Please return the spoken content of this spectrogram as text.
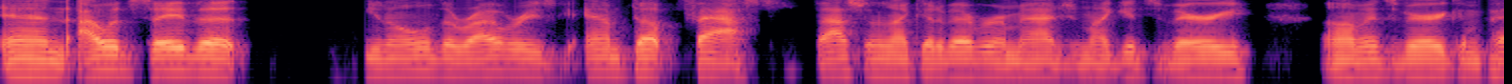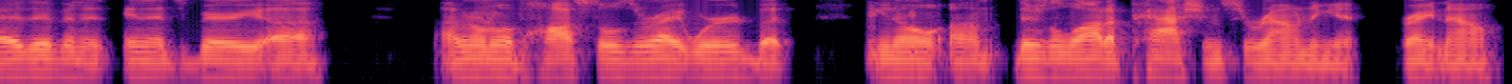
and I would say that you know the rivalry is amped up fast, faster than I could have ever imagined. Like it's very, um, it's very competitive and it and it's very uh, I don't know if hostile is the right word, but you know, um, there's a lot of passion surrounding it right now,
